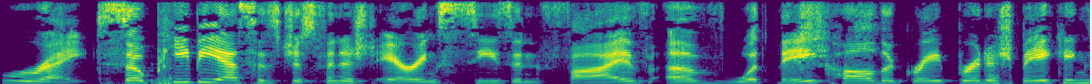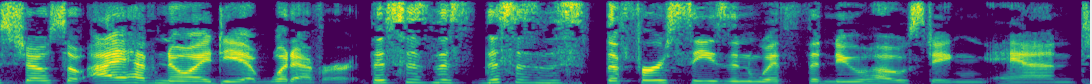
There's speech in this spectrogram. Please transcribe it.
Right. So PBS has just finished airing season five of what they call the Great British Baking Show. So I have no idea. Whatever. This is this. This is this, the first season with the new hosting and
